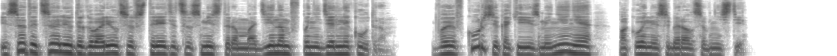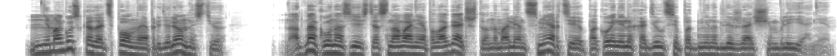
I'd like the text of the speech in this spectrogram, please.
и с этой целью договорился встретиться с мистером Мадином в понедельник утром. Вы в курсе, какие изменения покойный собирался внести? Не могу сказать с полной определенностью, однако у нас есть основания полагать, что на момент смерти покойный находился под ненадлежащим влиянием.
